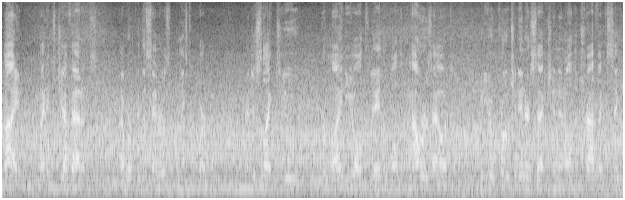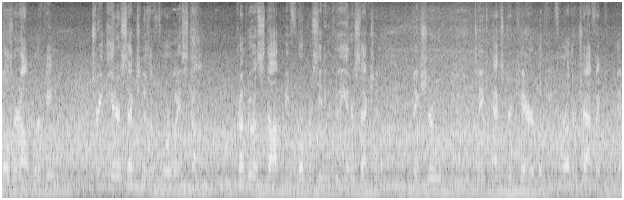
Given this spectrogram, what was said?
Hi, my name is Jeff Adams. I work with the Santa Rosa Police Department. I'd just like to remind you all today that while the power's out, when you approach an intersection and all the traffic signals are not working, treat the intersection as a four-way stop. Come to a stop before proceeding through the intersection. Make sure you take extra care looking for other traffic and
